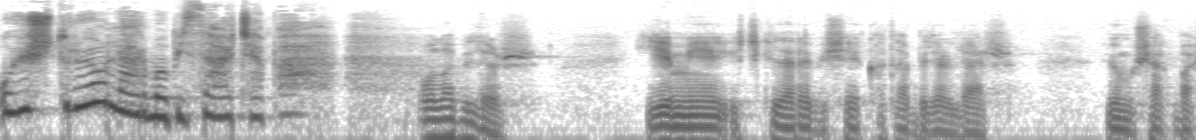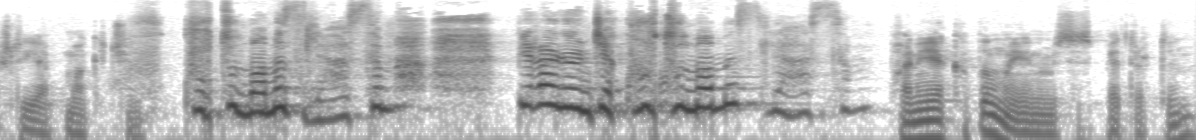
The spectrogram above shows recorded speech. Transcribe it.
Uyuşturuyorlar mı bizi acaba? Olabilir. Yemeğe, içkilere bir şey katabilirler. Yumuşak başlı yapmak için. Kurtulmamız lazım. Bir an önce kurtulmamız lazım. Paniğe kapılmayın Mrs. Petherton.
